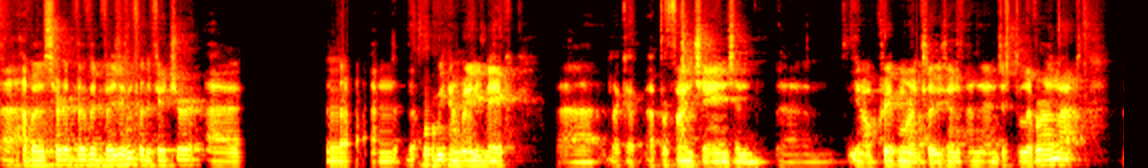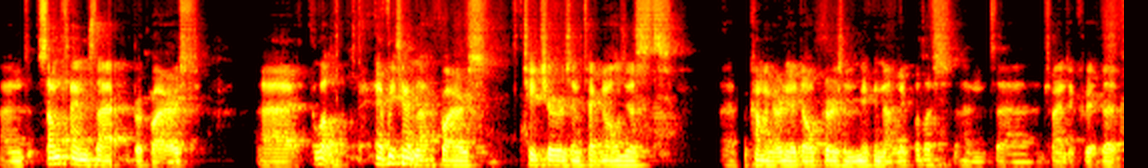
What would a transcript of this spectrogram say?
uh, have a sort of vivid vision for the future, uh, and where we can really make uh, like a, a, profound change and um, you know create more inclusion, and then just deliver on that. And sometimes that requires, uh, well, every time that requires teachers and technologists uh, becoming early adopters and making that leap with us, and, uh, and trying to create the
